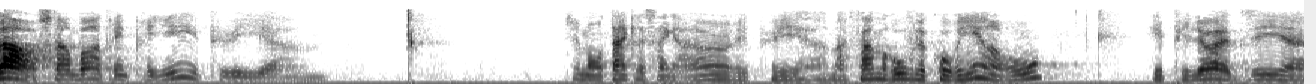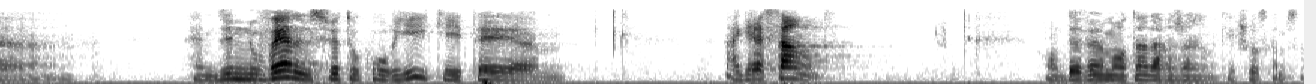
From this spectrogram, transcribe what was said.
Alors, je suis en bas en train de prier, et puis euh, j'ai mon temps avec le Seigneur, et puis euh, ma femme rouvre le courrier en haut, et puis là, elle dit, euh, elle me dit une nouvelle suite au courrier qui était agressante. On devait un montant d'argent, quelque chose comme ça.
